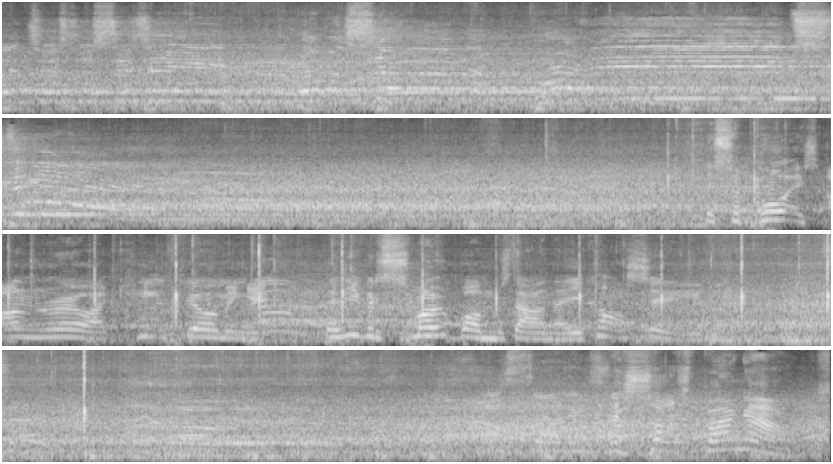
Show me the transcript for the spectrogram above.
Manchester City, number 7, Raheem Sterling. The support is unreal. I keep filming it. There's even smoke bombs down there. You can't see. But such bang outs.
